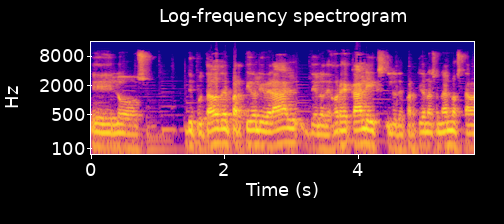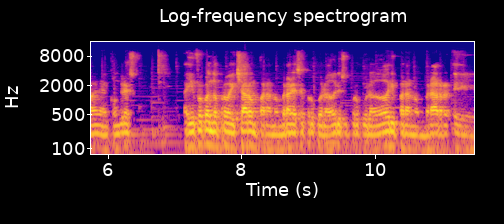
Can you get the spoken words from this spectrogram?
eh, los diputados del Partido Liberal, de los de Jorge Cálix y los del Partido Nacional no estaban en el Congreso. Ahí fue cuando aprovecharon para nombrar ese procurador y su procurador y para nombrar eh,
